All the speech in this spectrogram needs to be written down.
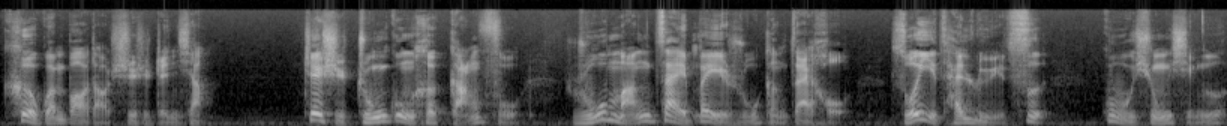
客观报道事实真相，这使中共和港府如芒在背，如鲠在喉。所以才屡次雇凶行恶，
